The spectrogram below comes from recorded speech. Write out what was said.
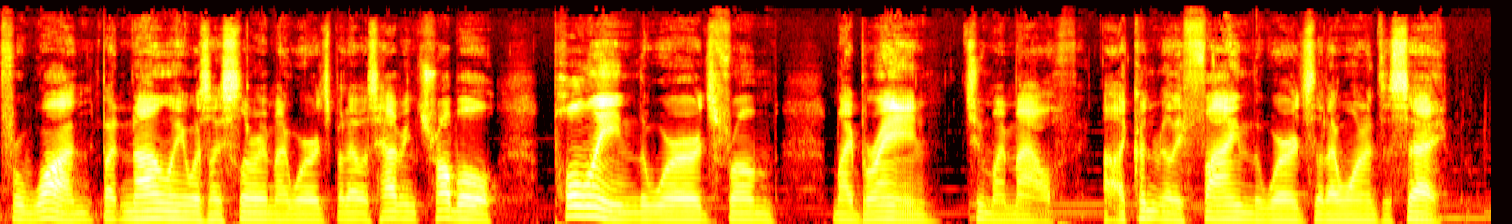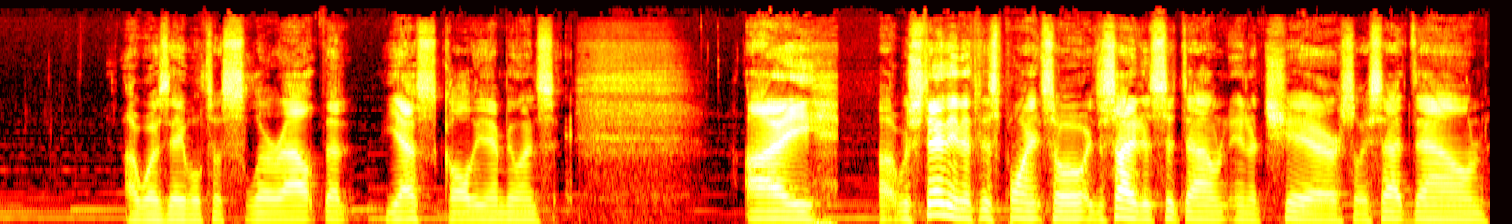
for one, but not only was I slurring my words, but I was having trouble pulling the words from my brain to my mouth. I couldn't really find the words that I wanted to say. I was able to slur out that, yes, call the ambulance. I uh, was standing at this point, so I decided to sit down in a chair. So I sat down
